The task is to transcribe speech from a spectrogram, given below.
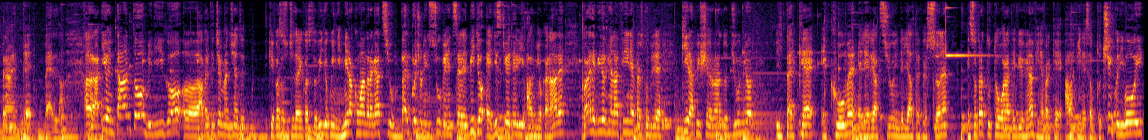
veramente bella. Allora, io intanto vi dico, uh, avrete già immaginato che cosa succederà in questo video quindi mi raccomando ragazzi un bel pollice in su per iniziare il video ed iscrivetevi al mio canale guardate il video fino alla fine per scoprire chi rapisce Ronaldo Junior il perché e come e le reazioni delle altre persone. E soprattutto guardate il video fino alla fine perché alla fine saluto 5 di voi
